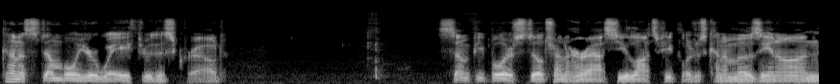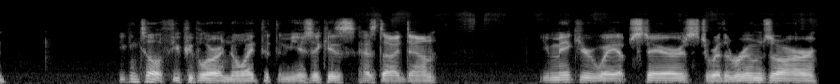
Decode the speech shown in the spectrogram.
kind of stumble your way through this crowd. Some people are still trying to harass you. Lots of people are just kind of moseying on. You can tell a few people are annoyed that the music is has died down. You make your way upstairs to where the rooms are.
